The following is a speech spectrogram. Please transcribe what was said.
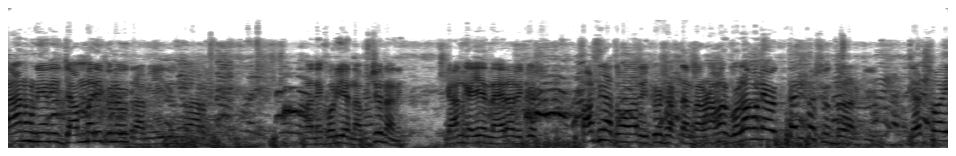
গান শুনিয়ে নি জামমারি কোনো আমি এই জন্য আর মানে করিয়া না বুঝছ না নি? গান গাইয়ে না এরা রিকোয়েস্ট পারছি না তোমার রিকোয়েস্ট রাখতাম কারণ আমার গলা মানে অত্যন্ত সুন্দর আর কি। দ্যাটস ওয়াই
